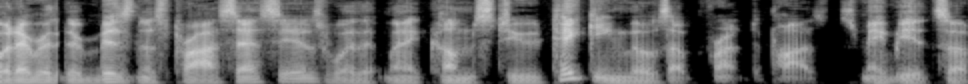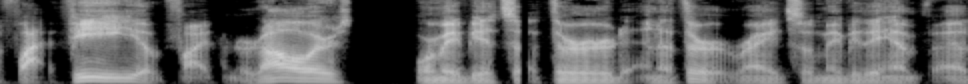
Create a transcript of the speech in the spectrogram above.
whatever their business process is with it when it comes to taking those upfront deposits. Maybe it's a flat fee of $500 or maybe it's a third and a third, right? So maybe they have uh,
